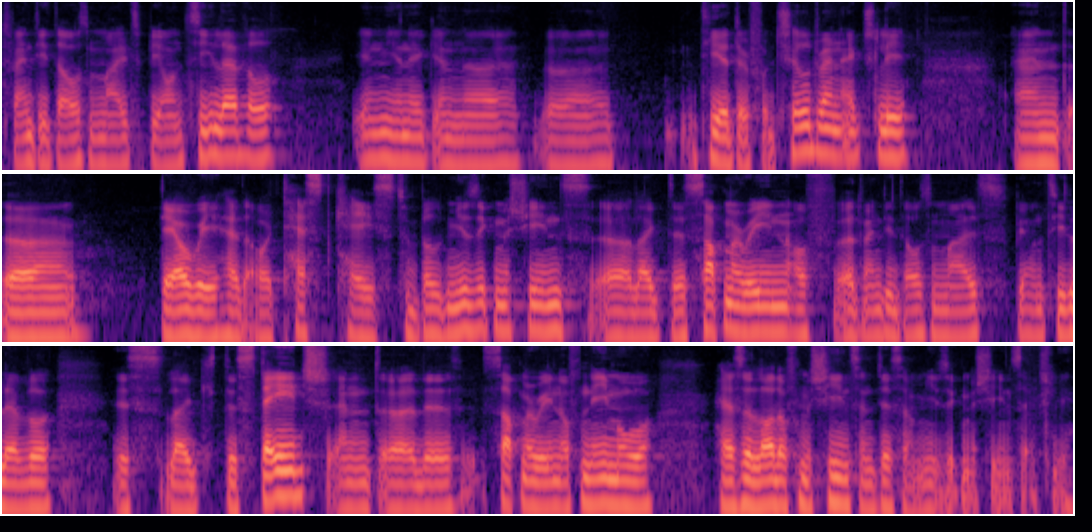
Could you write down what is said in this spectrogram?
20,000 miles beyond sea level in Munich in a, theater for children actually. And uh, there we had our test case to build music machines, uh, like the submarine of uh, 20,000 miles beyond sea level is like the stage and uh, the submarine of Nemo has a lot of machines and these are music machines actually.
